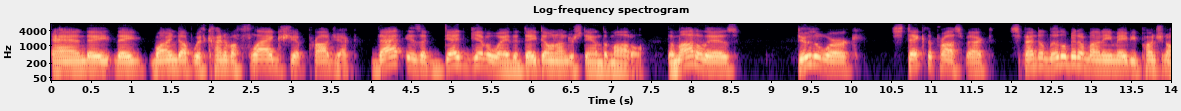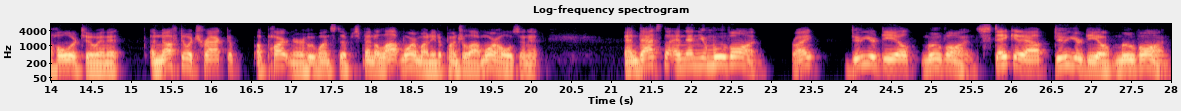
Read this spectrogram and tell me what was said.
And they they wind up with kind of a flagship project that is a dead giveaway that they don't understand the model. The model is do the work, stake the prospect, spend a little bit of money, maybe punching a hole or two in it, enough to attract a, a partner who wants to spend a lot more money to punch a lot more holes in it. And that's the and then you move on, right? Do your deal, move on. Stake it out, do your deal, move on.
